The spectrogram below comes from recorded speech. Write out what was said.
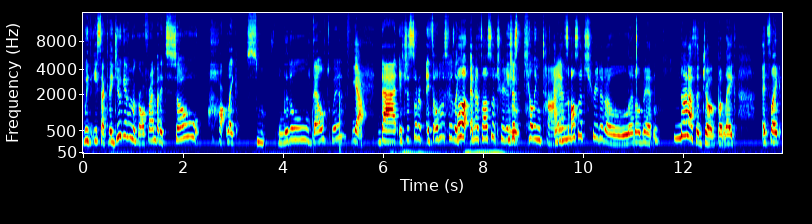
with Isak, they do give him a girlfriend, but it's so hard, like, sm- little dealt with Yeah. that it's just sort of, it almost feels like well, and it's also treated it's just killing time. and it's also treated a little bit not as a joke, but like it's like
